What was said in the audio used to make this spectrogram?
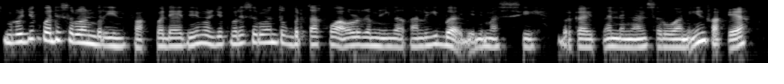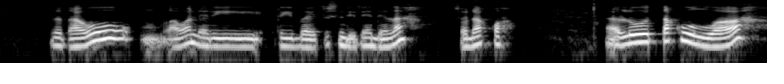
merujuk pada seruan berinfak. Pada ayat ini merujuk pada seruan untuk bertakwa Allah dan meninggalkan riba. Jadi masih berkaitan dengan seruan infak ya. Kita tahu lawan dari riba itu sendiri adalah sodakoh. Lalu takullah,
